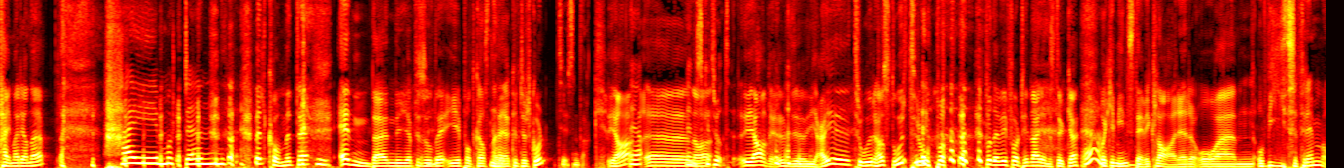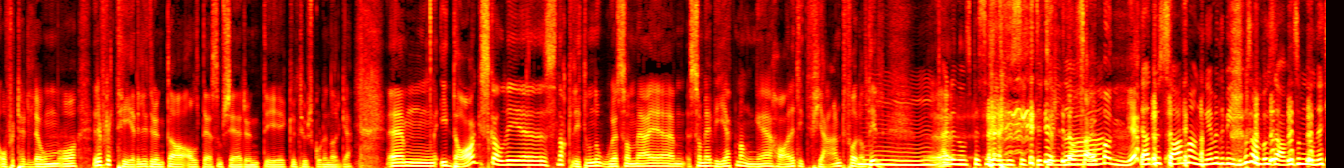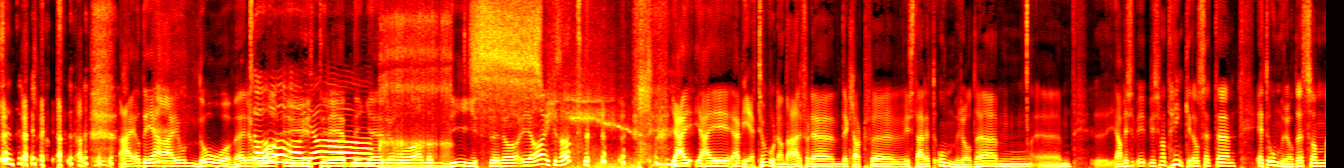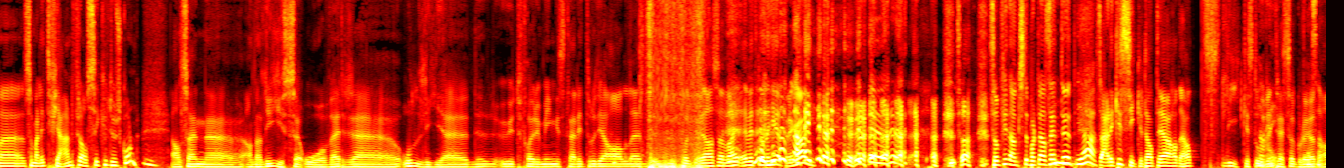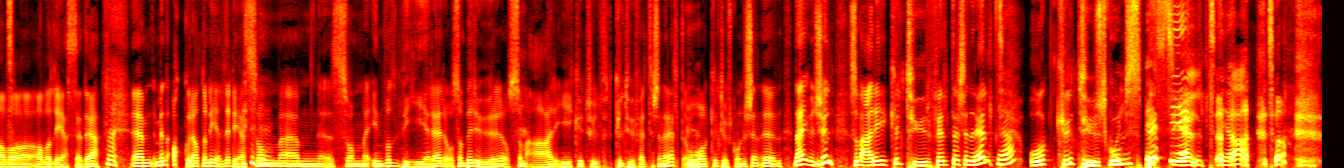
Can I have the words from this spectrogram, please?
Hei, Marianne. Hei, Morten. Velkommen til enda en ny episode i podkasten Heia kulturskolen. Tusen takk. Ja, Ja, eh, Hvem nå- skulle trodd? Ja, jeg tror, har stor tro på, på det vi får til hver eneste uke. Ja. Og ikke minst det vi klarer å, eh, å vise frem og fortelle om og reflektere litt rundt av alt det som skjer rundt i Kulturskole-Norge. Um, I dag skal vi eh, snakke litt om noe som jeg, eh, som jeg vet mange har et litt fjernt forhold til. Mm, er det noen spesielle du sikter til, da? Da sa jeg mange! Ja, du sa mange, men det begynte på samme bokstaven som noen jeg kjenner veldig Nei, og det er jo lover og Åh, ja. utredninger og analyser og Ja, ikke sant? jeg, jeg, jeg vet jo hvordan det er, for det, det er klart Hvis det er et område mm, eh, Ja, hvis, hvis man tenker oss et, eh, et område som, eh, som er litt fjernt fra oss i kulturskolen, Mm. altså en eh, analyse over oljeutformingsterritoriale Altså, jeg vet ikke hva det heter engang! Som Finansdepartementet har sendt ut! Ja. Så er det ikke sikkert at jeg hadde hatt like stor Nei, interesse og glød sant. Av å, av å lese det. Um, men akkurat når det gjelder det som, um, som involverer og som berører oss som er i kultur, kulturfeltet generelt, og kulturskolen eh, Nei, unnskyld! Som er i kulturfeltet generelt, ja. og kulturskolen spesielt! Ja. så,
